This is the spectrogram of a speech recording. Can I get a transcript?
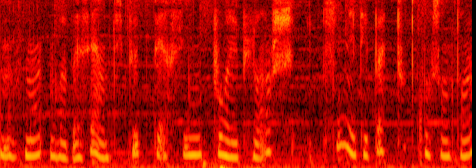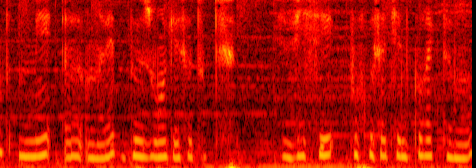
Maintenant, on va passer à un petit peu de piercing pour les planches qui n'étaient pas toutes consentantes, mais euh, on avait besoin qu'elles soient toutes vissées pour que ça tienne correctement.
